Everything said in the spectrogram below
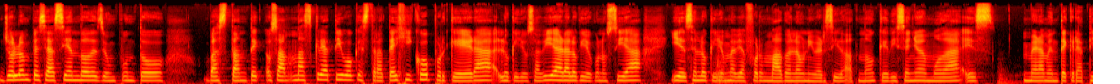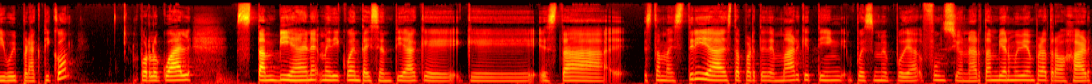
yo lo empecé haciendo desde un punto bastante, o sea, más creativo que estratégico porque era lo que yo sabía, era lo que yo conocía y es en lo que yo me había formado en la universidad, ¿no? Que diseño de moda es meramente creativo y práctico, por lo cual también me di cuenta y sentía que, que esta, esta maestría, esta parte de marketing, pues me podía funcionar también muy bien para trabajar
